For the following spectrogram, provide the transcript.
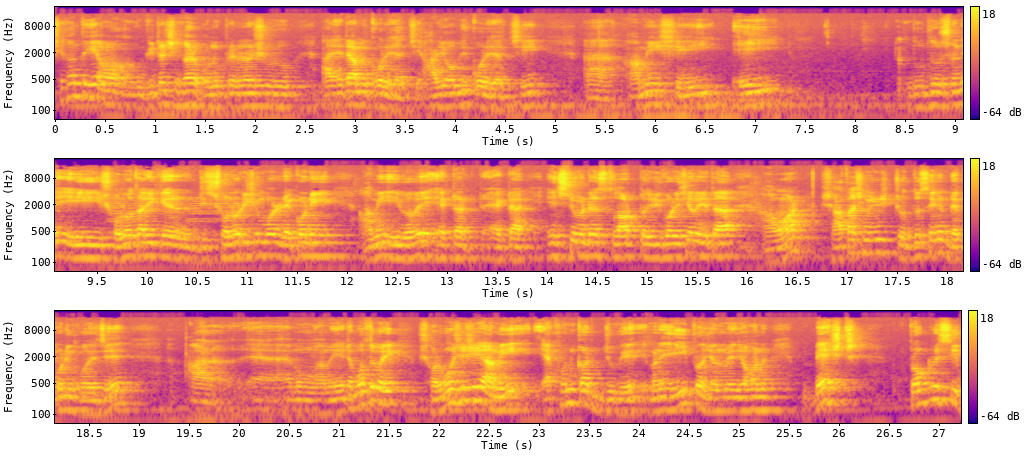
সেখান থেকে আমার গিটার শেখার অনুপ্রেরণা শুরু, আর এটা আমি করে যাচ্ছি, আজও অবধি করে যাচ্ছি। আমি সেই, এই দূরদর্শনে এই ষোলো তারিখের ষোলো ডিসেম্বর রেকর্ডিং আমি এইভাবে একটা একটা ইনস্ট্রুমেন্টাল স্লট তৈরি করেছিলাম যেটা আমার সাতাশ মিনিট চোদ্দ সেকেন্ড রেকর্ডিং হয়েছে। আর এবং আমি এটা বলতে পারি, সর্বশেষে আমি এখনকার যুগে মানে এই প্রজন্মে যখন বেস্ট প্রগ্রেসিভ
